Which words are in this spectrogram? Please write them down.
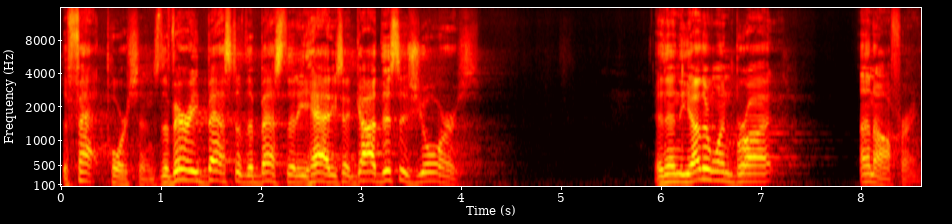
the fat portions, the very best of the best that he had. He said, God, this is yours. And then the other one brought an offering.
